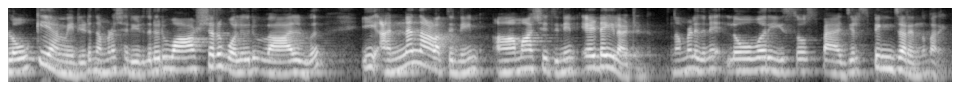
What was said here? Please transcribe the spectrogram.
ബ്ലോക്ക് ചെയ്യാൻ വേണ്ടിയിട്ട് നമ്മുടെ ശരീരത്തിൽ ഒരു വാഷർ പോലെ ഒരു വാൽവ് ഈ അന്നനാളത്തിന്റെയും ആമാശയത്തിന്റെയും ഇടയിലായിട്ടുണ്ട്. നമ്മളിതിനെ ലോവർ ഈസോസ്പാജിയൽ സ്പിഞ്ചർ എന്ന് പറയും.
